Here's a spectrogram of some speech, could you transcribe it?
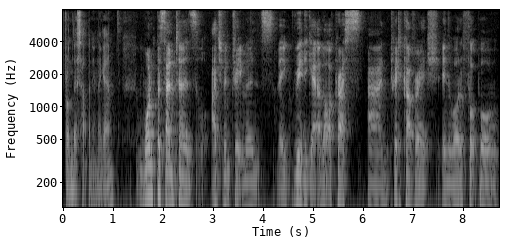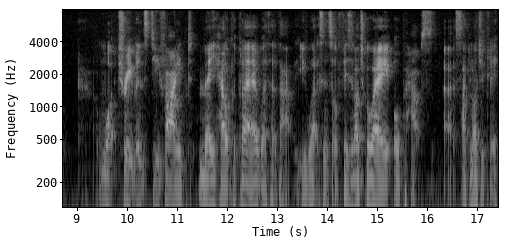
from this happening again. One percenters adjuvant treatments, they really get a lot of press and Twitter coverage in the world of football what treatments do you find may help the player, whether that works in a sort of physiological way or perhaps uh, psychologically?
